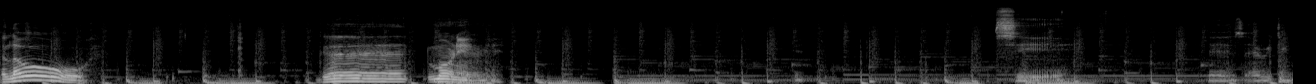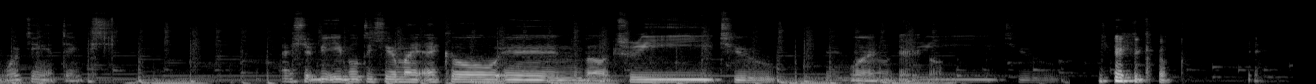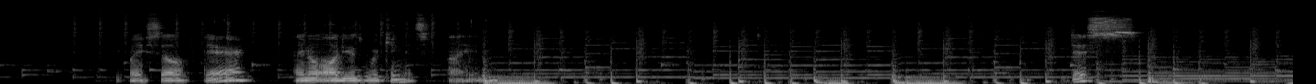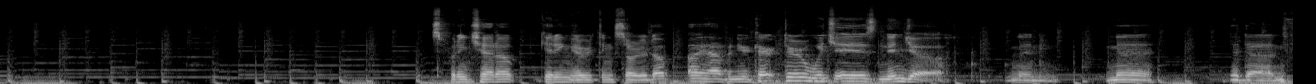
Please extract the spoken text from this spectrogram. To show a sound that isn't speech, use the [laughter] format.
Hello. Good morning. Let's see. Is everything working? I think I should be able to hear my echo in about three, two, and one. There you go. [laughs] There you go. Yeah. Get myself there. I know audio is working, that's fine. This. Just putting chat up, getting everything started up. I have a new character, which is Ninja. Then, nah, Nadan.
